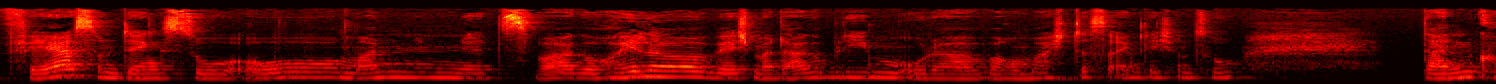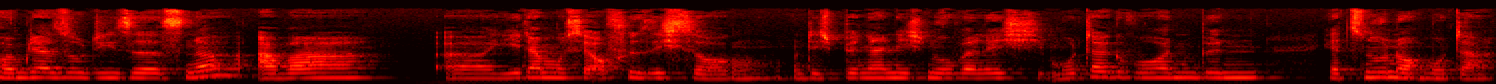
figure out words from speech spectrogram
fährst und denkst so, oh Mann, jetzt war Geheule, wäre ich mal da geblieben oder warum mache ich das eigentlich und so, dann kommt ja so dieses, ne, aber äh, jeder muss ja auch für sich sorgen. Und ich bin ja nicht nur, weil ich Mutter geworden bin, jetzt nur noch Mutter.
